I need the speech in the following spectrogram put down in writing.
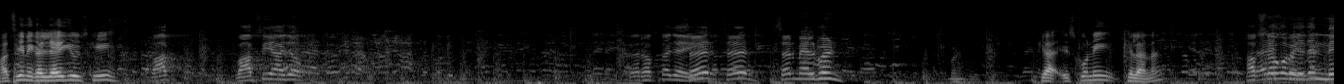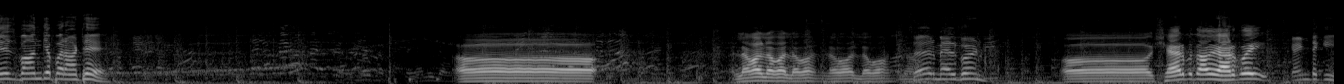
हँसी निकल जाएगी उसकी। वाप वापसी आ जाओ। सर हफ़्ता जाएगी। Sir sir sir Melbourne. क्या इसको नहीं खिलाना? हफ़्ता को भेजना है। मेजबान के पराठे। लगा लगा लगा लगा लगा सर मेलबर्न शहर बताओ यार कोई। केंटकी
